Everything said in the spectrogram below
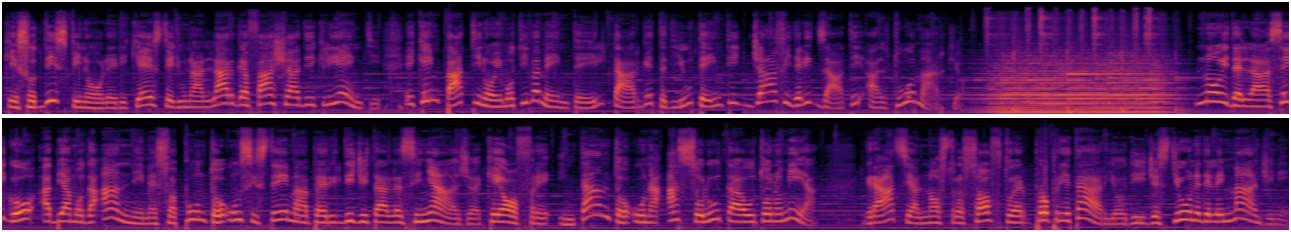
che soddisfino le richieste di una larga fascia di clienti e che impattino emotivamente il target di utenti già fidelizzati al tuo marchio. Noi della Seigo abbiamo da anni messo a punto un sistema per il digital signage che offre intanto una assoluta autonomia grazie al nostro software proprietario di gestione delle immagini,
